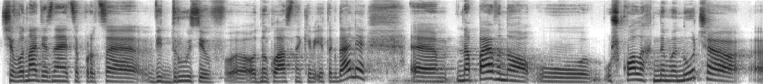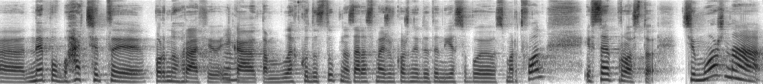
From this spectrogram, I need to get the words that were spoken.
чи вона дізнається про це від друзів, е, однокласників і так далі. Е, напевно, у, у школах неминуче е, не побачити порнографію, яка там легкодоступна. Зараз майже в кожної дитини є з собою смартфон, і все просто. Чи можна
